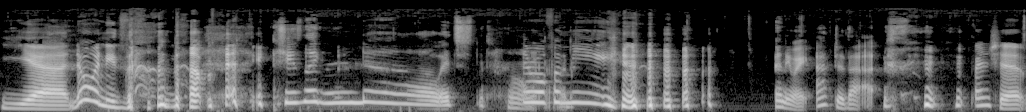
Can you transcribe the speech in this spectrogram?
Yeah, no one needs that, that many. She's like, no, it's. Oh They're all for me. Anyway, after that, Friendship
